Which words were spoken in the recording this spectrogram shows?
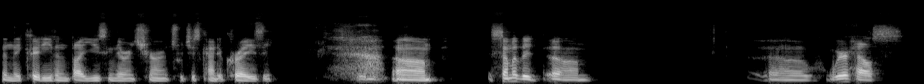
than they could even by using their insurance, which is kind of crazy. Um, some of the um, uh, warehouse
